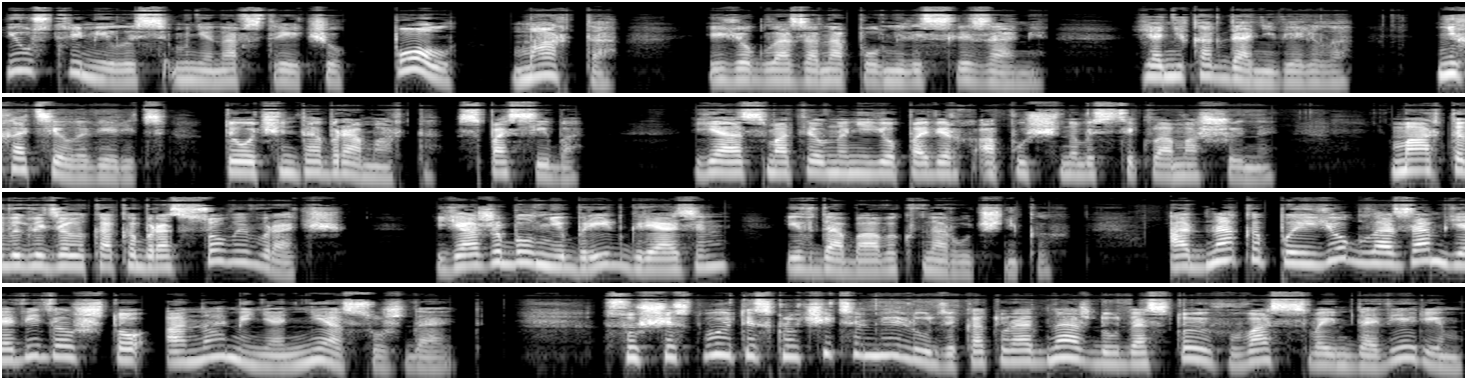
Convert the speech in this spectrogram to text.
и устремилась мне навстречу. «Пол! Марта!» Ее глаза наполнились слезами. Я никогда не верила. Не хотела верить. Ты очень добра, Марта. Спасибо. Я осмотрел на нее поверх опущенного стекла машины. Марта выглядела как образцовый врач. Я же был небрит, грязен и вдобавок в наручниках. Однако по ее глазам я видел, что она меня не осуждает. Существуют исключительные люди, которые, однажды удостоив вас своим доверием,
